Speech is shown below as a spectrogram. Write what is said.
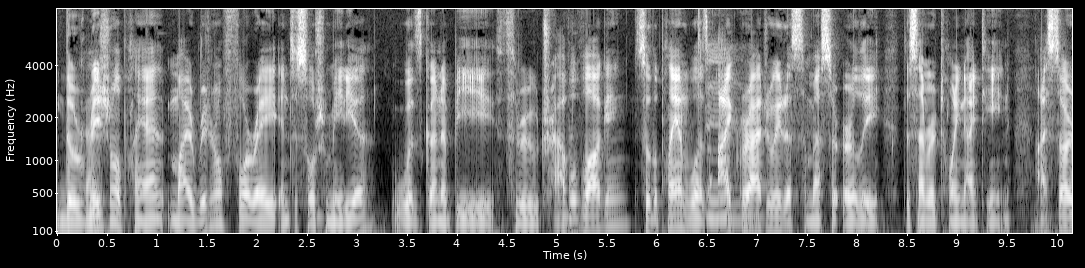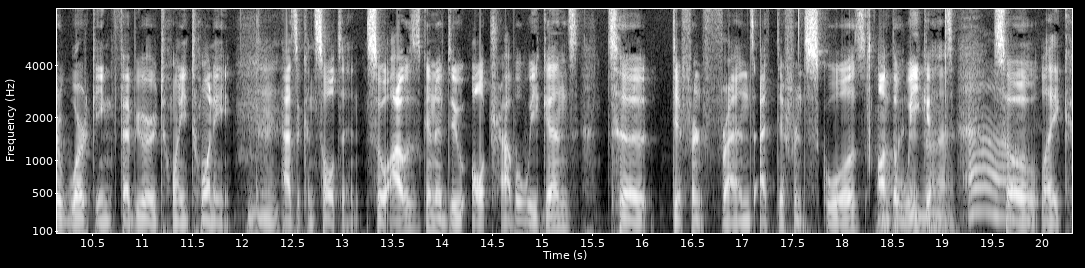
The original plan, my original foray into social media was gonna be through travel vlogging. So the plan was I mm. graduated a semester early, December 2019. I started working February 2020 mm-hmm. as a consultant. So I was gonna do alt travel weekends to different friends at different schools on Oh, the I weekends. that. Oh. So like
